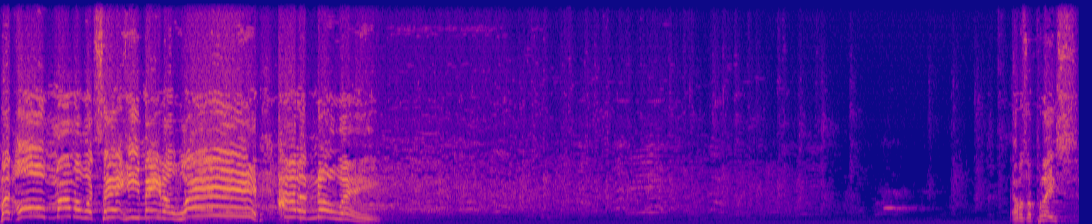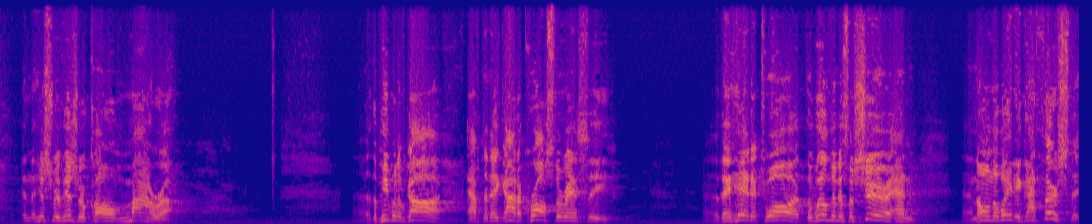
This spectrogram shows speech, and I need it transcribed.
but old mama would say he made a way out of no way. There was a place in the history of Israel called Myra. Uh, the people of God, after they got across the Red Sea, uh, they headed toward the wilderness of Shur, and, and on the way they got thirsty.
